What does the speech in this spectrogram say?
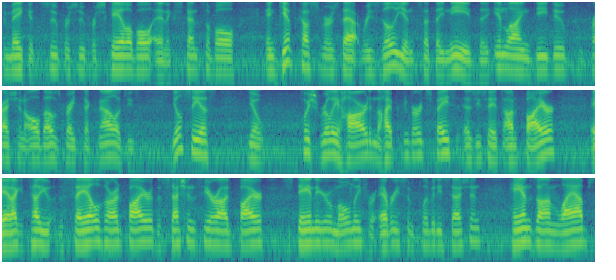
to make it super, super scalable and extensible, and give customers that resilience that they need, the inline dedupe, compression, all those great technologies. You'll see us, you know, push really hard in the hyperconverged space. As you say, it's on fire. And I can tell you, the sales are on fire, the sessions here are on fire, standing room only for every SimpliVity session, hands-on labs,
